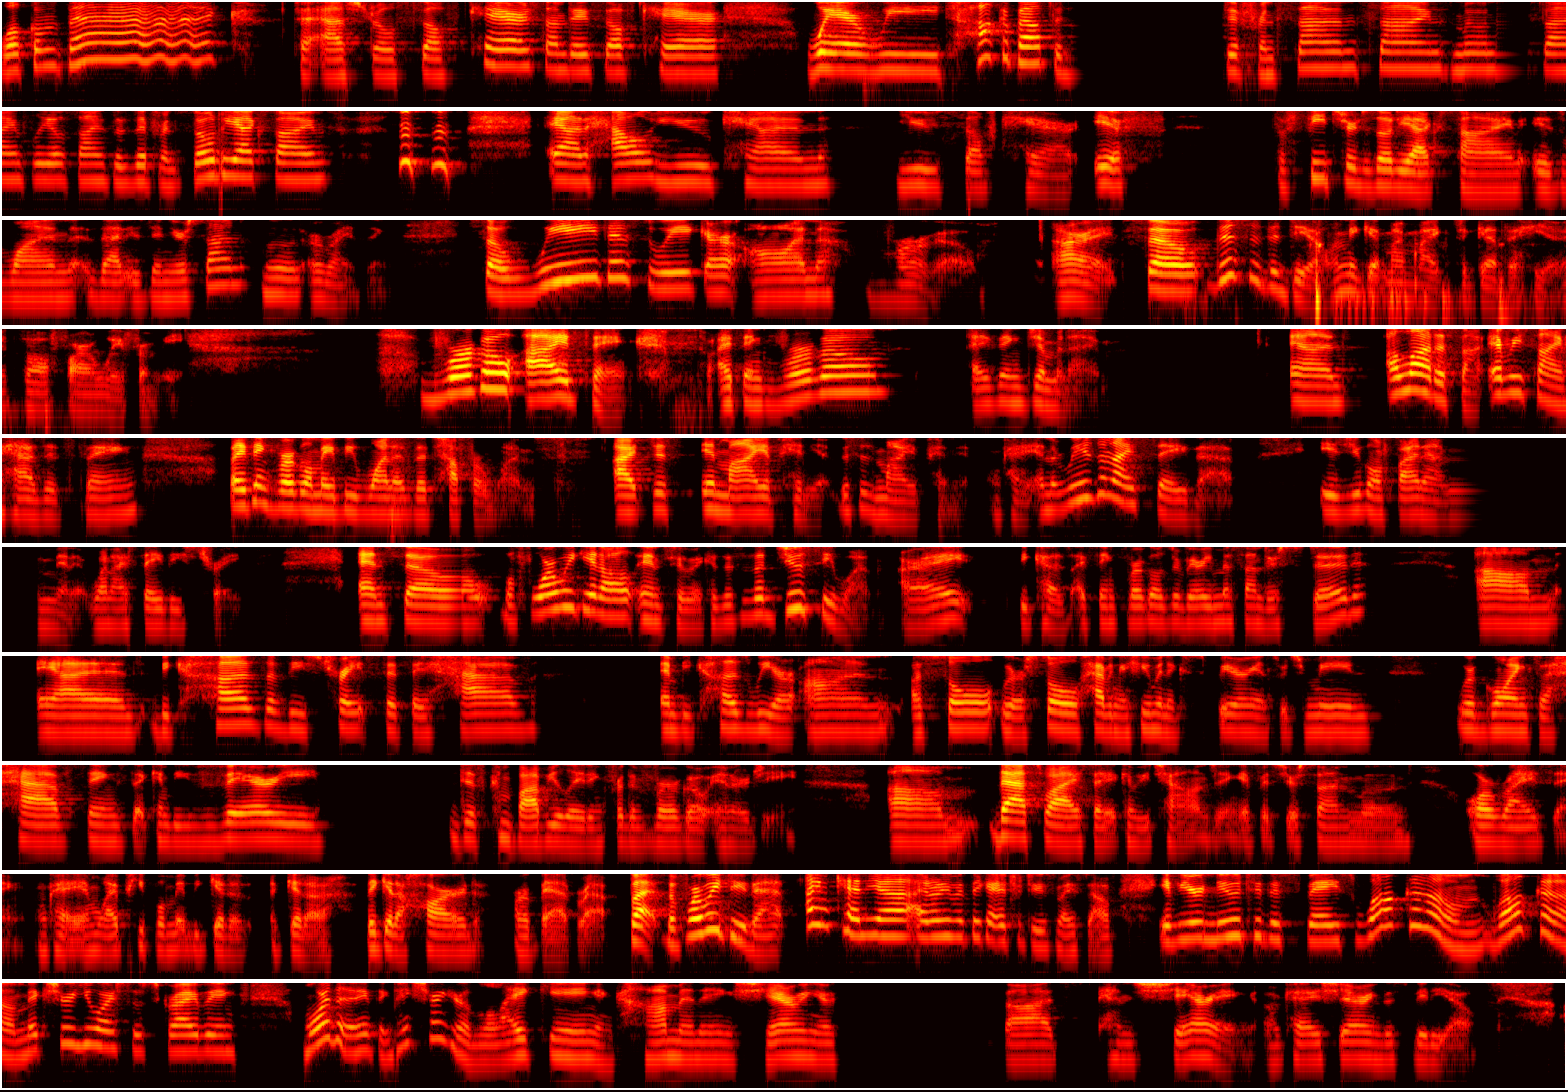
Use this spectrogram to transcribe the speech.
Welcome back to Astral Self Care, Sunday Self Care, where we talk about the different sun signs, moon signs, Leo signs, the different zodiac signs, and how you can use self care if the featured zodiac sign is one that is in your sun, moon, or rising. So, we this week are on Virgo. All right. So this is the deal. Let me get my mic together here. It's all far away from me. Virgo, I think. I think Virgo, I think Gemini. And a lot of sign, every sign has its thing, but I think Virgo may be one of the tougher ones. I just, in my opinion, this is my opinion. Okay. And the reason I say that is you're going to find out in a minute when I say these traits. And so before we get all into it, because this is a juicy one, all right, because I think Virgos are very misunderstood. Um, and because of these traits that they have, and because we are on a soul, we're a soul having a human experience, which means we're going to have things that can be very discombobulating for the Virgo energy. Um, that's why I say it can be challenging if it's your sun, moon, or rising okay and why people maybe get a get a they get a hard or a bad rap. But before we do that i'm kenya. I don't even think i introduced myself. If you're new to this space welcome welcome. Make sure you are subscribing. More than anything make sure you're liking and commenting sharing your thoughts and sharing okay sharing this video.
